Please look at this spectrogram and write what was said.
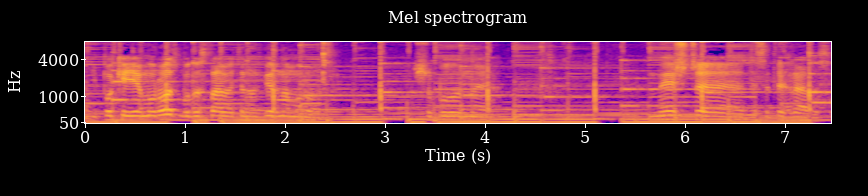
І поки є мороз, буду ставити надбір на мороз. Щоб було не нижче 10 градусів.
